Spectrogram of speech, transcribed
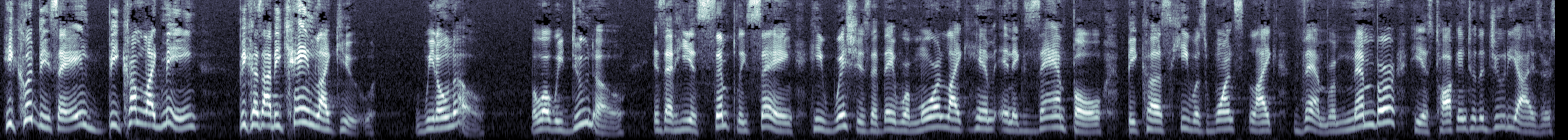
He could be saying, Become like me because I became like you. We don't know. But what we do know is that he is simply saying he wishes that they were more like him in example because he was once like them. Remember, he is talking to the Judaizers,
